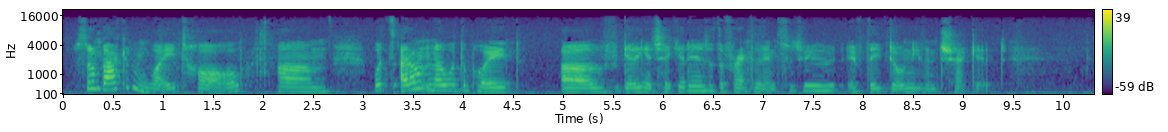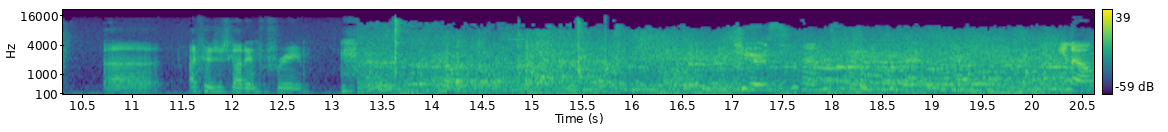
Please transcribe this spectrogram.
So I'm back in Whitehall. Um, what's I don't know what the point of getting a ticket is at the Franklin Institute if they don't even check it. Uh, I could have just got in for free. Cheers. you know,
